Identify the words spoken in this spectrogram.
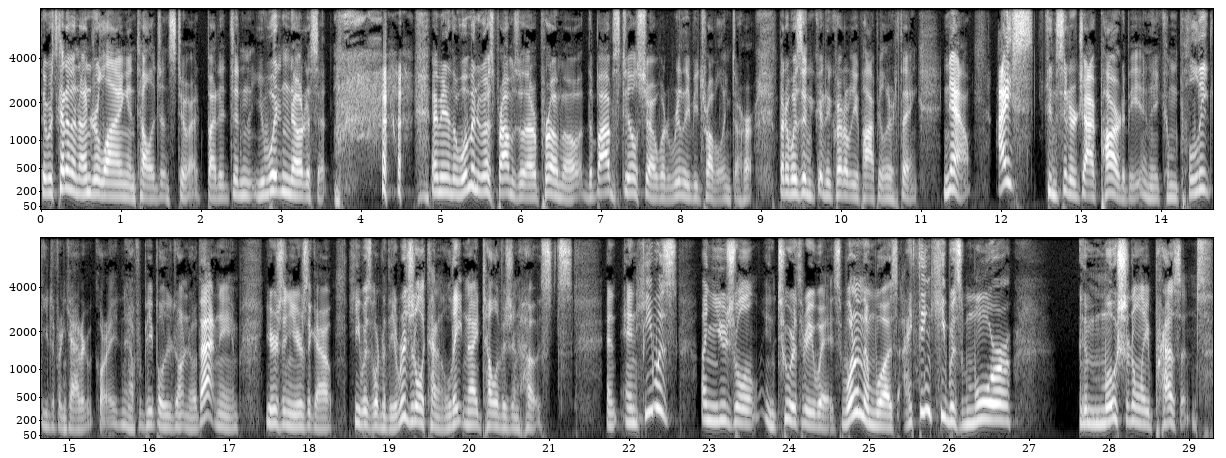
There was kind of an underlying intelligence to it, but it didn't. You wouldn't notice it. I mean, the woman who has problems with our promo, the Bob Steele show would really be troubling to her. But it was an an incredibly popular thing. Now, I consider Jack Paar to be in a completely different category. Now, for people who don't know that name, years and years ago, he was one of the original kind of late night television hosts. And, and he was unusual in two or three ways. One of them was, I think he was more emotionally present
